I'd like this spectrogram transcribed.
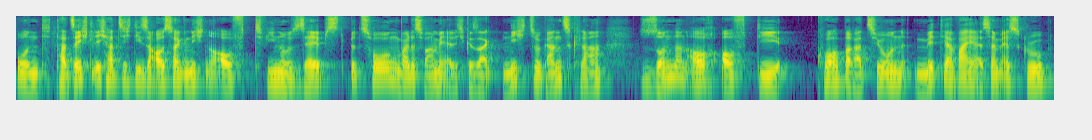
Und tatsächlich hat sich diese Aussage nicht nur auf Twino selbst bezogen, weil das war mir ehrlich gesagt nicht so ganz klar, sondern auch auf die Kooperation mit der Wire SMS Group.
